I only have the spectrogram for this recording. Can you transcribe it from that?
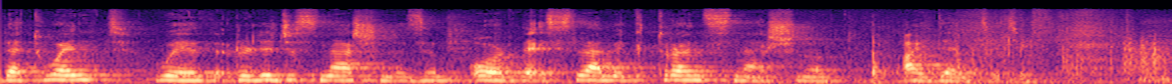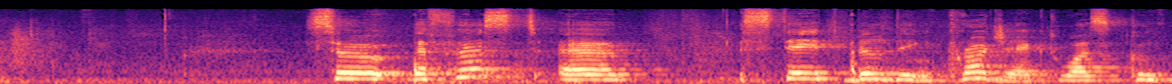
that went with religious nationalism or the Islamic transnational identity. So the first uh, state building project was con-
